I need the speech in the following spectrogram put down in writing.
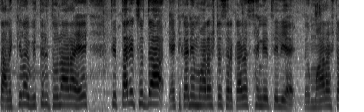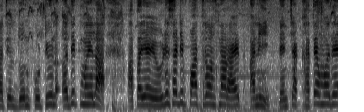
तारखेला वितरित होणार आहे ती तारीखसुद्धा या ठिकाणी महाराष्ट्र सरकारनं सांगितलेली आहे. तर महाराष्ट्रातील दोन कोटीहून अधिक महिला आता या योजनेसाठी पात्र असणार आहेत आणि त्यांच्या खात्यामध्ये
